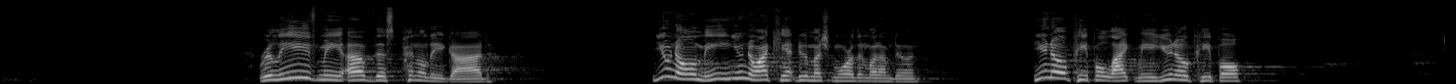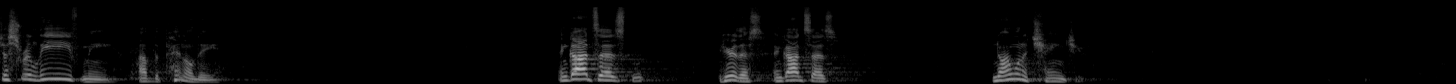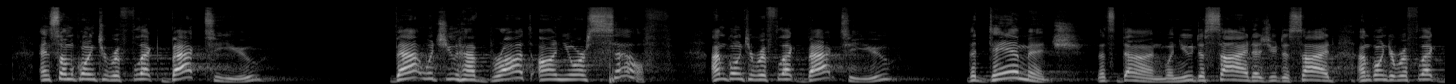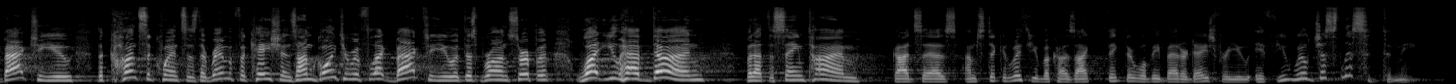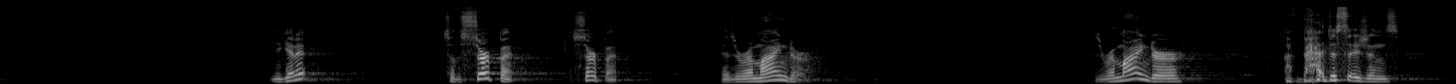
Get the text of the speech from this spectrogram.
Relieve me of this penalty, God. You know me. You know I can't do much more than what I'm doing. You know people like me. You know people. Just relieve me of the penalty. And God says, hear this, and God says, No, I want to change you. And so I'm going to reflect back to you that which you have brought on yourself. I'm going to reflect back to you the damage that's done when you decide as you decide. I'm going to reflect back to you the consequences, the ramifications. I'm going to reflect back to you at this bronze serpent what you have done, but at the same time, God says, I'm sticking with you because I think there will be better days for you if you will just listen to me. You get it? So the serpent, the serpent is a reminder. Is a reminder of bad decisions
